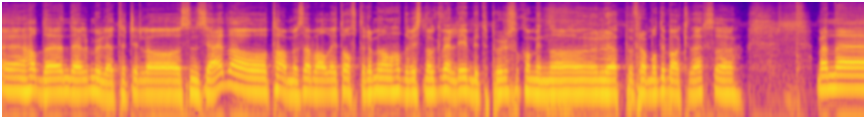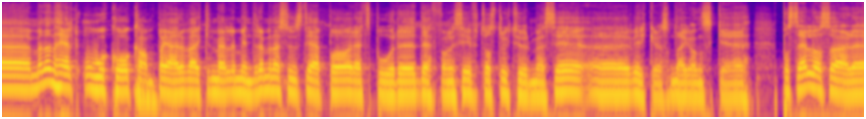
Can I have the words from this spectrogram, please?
hadde en del muligheter til å, synes jeg, da, å ta med seg ball litt oftere, men han hadde visstnok veldig innbytterpuls og kom inn og løp fram og tilbake der. så men, uh, men en helt OK kamp av Jerv, verken mer eller mindre. Men jeg syns de er på rett spor uh, defensivt og strukturmessig. Uh, virker det som det er ganske på stell. Og så er det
